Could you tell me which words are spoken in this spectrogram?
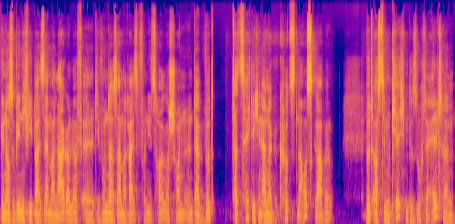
Genauso wenig wie bei Selma Lagerlöf, äh, die wundersame Reise von Nils Holger schon. Äh, da wird tatsächlich in einer gekürzten Ausgabe, wird aus dem Kirchenbesuch der Eltern,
